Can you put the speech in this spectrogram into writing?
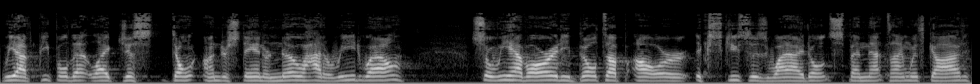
We have people that like just don't understand or know how to read well. So we have already built up our excuses why I don't spend that time with God,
